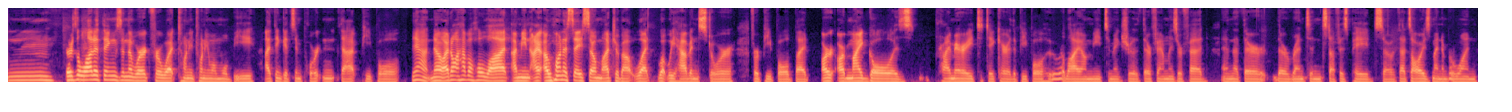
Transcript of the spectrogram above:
Mm, there's a lot of things in the work for what 2021 will be. I think it's important that people, yeah, no, I don't have a whole lot. I mean, I, I want to say so much about what what we have in store for people, but our, our my goal is primary to take care of the people who rely on me to make sure that their families are fed and that their their rent and stuff is paid. So that's always my number one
